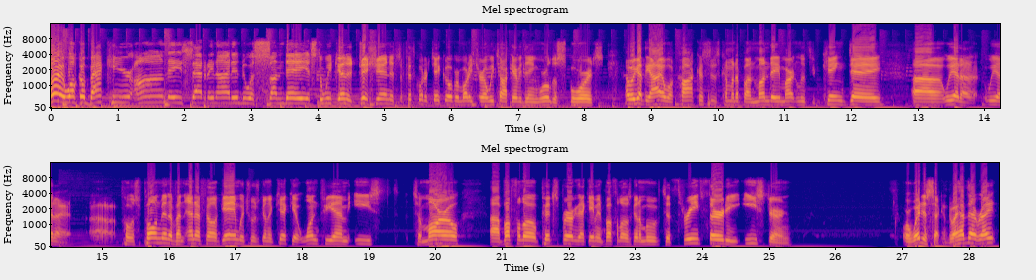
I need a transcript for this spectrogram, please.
All right, welcome back here on a Saturday night into a Sunday. It's the weekend edition. It's the fifth quarter takeover. Marty Tirrell, we talk everything world of sports. And we got the Iowa caucuses coming up on Monday, Martin Luther King Day. Uh, we had a we had a uh, postponement of an NFL game, which was going to kick at 1 p.m. East tomorrow. Uh, Buffalo, Pittsburgh. That game in Buffalo is going to move to 3:30 Eastern. Or wait a second, do I have that right?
